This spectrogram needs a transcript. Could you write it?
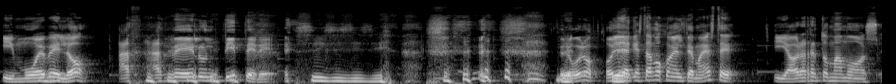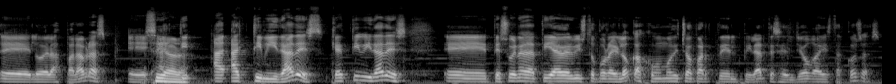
y muévelo. Haz, haz de él un títere. Sí, sí, sí, sí. Pero bueno, oye, ya que estamos con el tema este, y ahora retomamos eh, lo de las palabras. eh, Sí, ahora. acti- actividades. ¿Qué actividades eh, te suena a ti haber visto por ahí locas? Como hemos dicho, aparte del pilates, el yoga y estas cosas.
